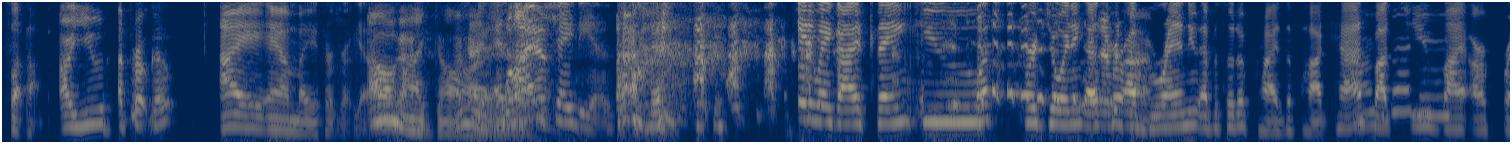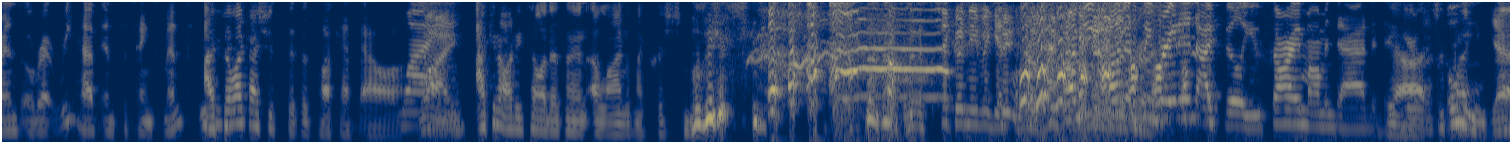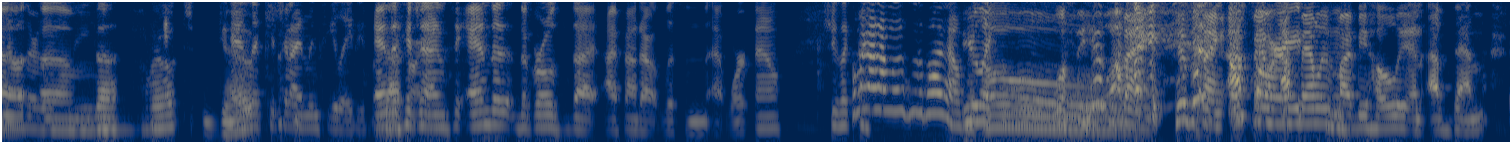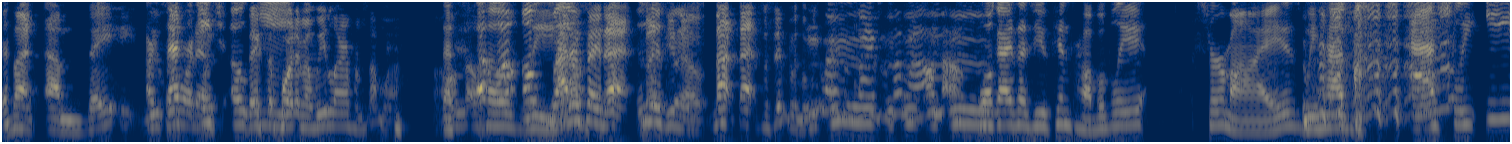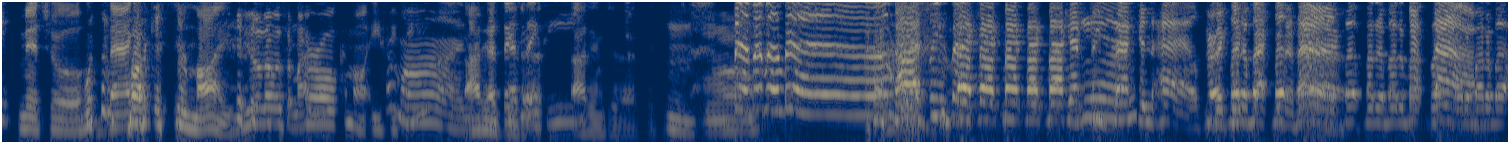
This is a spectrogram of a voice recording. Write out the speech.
Slut Pop. Are you a throat goat? I am a throat goat, yes. oh okay. my god. Okay. And Well, I I'm am- Shay Diaz. anyway, guys, thank you for joining us Every for time. a brand new episode of Pride the Podcast, Pride brought to you Podcast. by our friends over at Rehab Entertainment. I feel like I should sit this podcast out. Why? Why? I can already tell it doesn't align with my Christian beliefs. she couldn't even get She- through. I mean, honestly, Braden, I feel you. Sorry, mom and dad. Yeah, listening. just Ooh, like yeah. I know they're um, the throat goat. and the Kitchen Island tea ladies. and the kitchen right. island and the the girls that I found out listen at work now. She's like, "Oh my god, I listen to the podcast." You're like, oh. Well, see, here's the thing. Here's the thing. So our, fam- our families might be holy and of them, but um, they Are we- supportive. H O E. they support them, and we learn from somewhere. That's oh, no. Oh, oh, oh, holy. I didn't say that, but Listen. you know, not that specifically, but we learn some Mm, things from mm, somewhere. mm, I don't know. mm, Well, guys, as you can probably surmise, we have Ashley E. Mitchell What the back. fuck is surmise? You don't know what's in my Girl, come on, ECT. Come on. I didn't do that. SAT. I didn't do that. Mm. Bam, bam, bam, bam. Ashley's back, back, back, back, back. Ashley's again. back in the house. Back, back, back, back.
